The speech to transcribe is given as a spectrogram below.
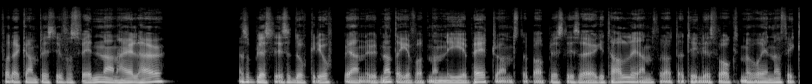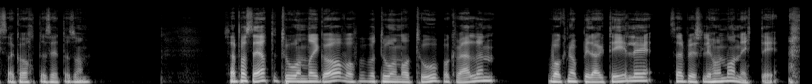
for det kan plutselig forsvinne en hel haug. Men så plutselig så dukker de opp igjen uten at jeg har fått noen nye patrons. Det er bare plutselig så øker tallet igjen, for det er tydeligvis folk som har vært inne og fiksa kortet sitt og sånn. Så jeg passerte 200 i går, var oppe på 202 på kvelden. Våkna opp i dag tidlig, så er det plutselig 190.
